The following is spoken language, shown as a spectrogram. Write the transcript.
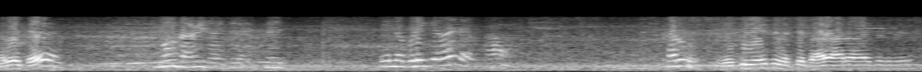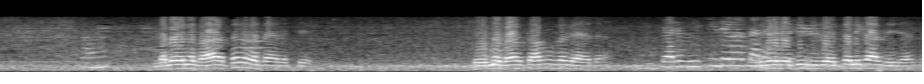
નબળી છે? એ નબળી કહેવાય ને? ખરું. વેચી ગઈ હતી વચ્ચે ભાવ હારો આવ્યો તો નબળી નો ભાવ હતા વચ્ચે? ક્રોધ નો ભાવ કાબુ પર ગયા હતા. ત્યારે વેચી દેવા વેચી દીધો તો નિકાલ થઈ જાય.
